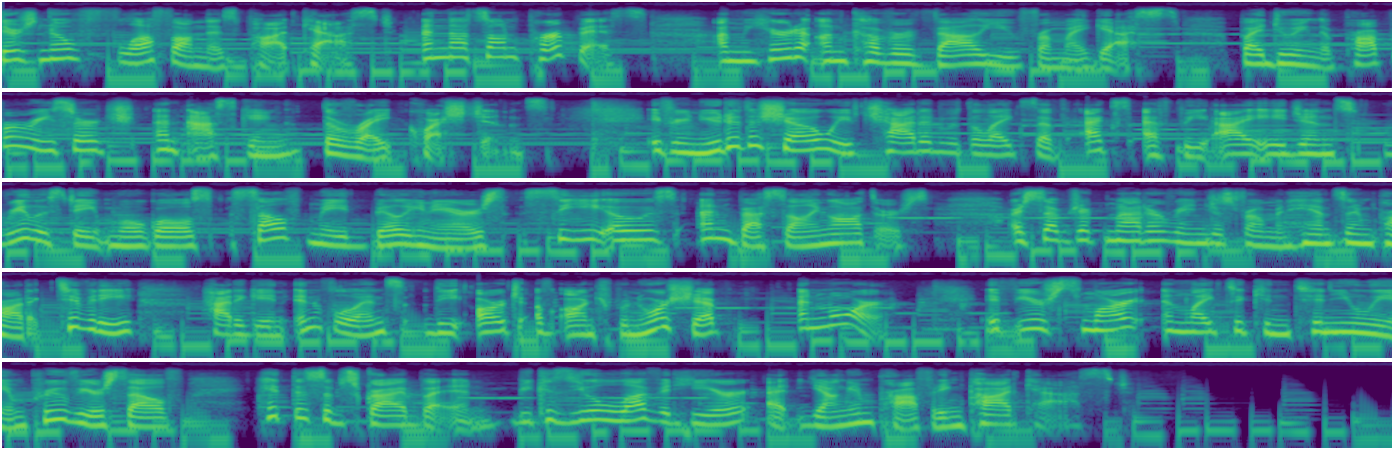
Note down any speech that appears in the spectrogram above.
There's no fluff on this podcast, and that's on purpose. I'm here to uncover value from my guests by doing the proper research and asking the right questions. If you're new to the show, we've chatted with the likes of ex FBI agents, real estate moguls, self made billionaires, CEOs, and best selling authors. Our subject matter ranges from enhancing productivity, how to gain influence, the art of entrepreneurship, and more. If you're smart and like to continually improve yourself, hit the subscribe button because you'll love it here at Young and Profiting Podcast.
